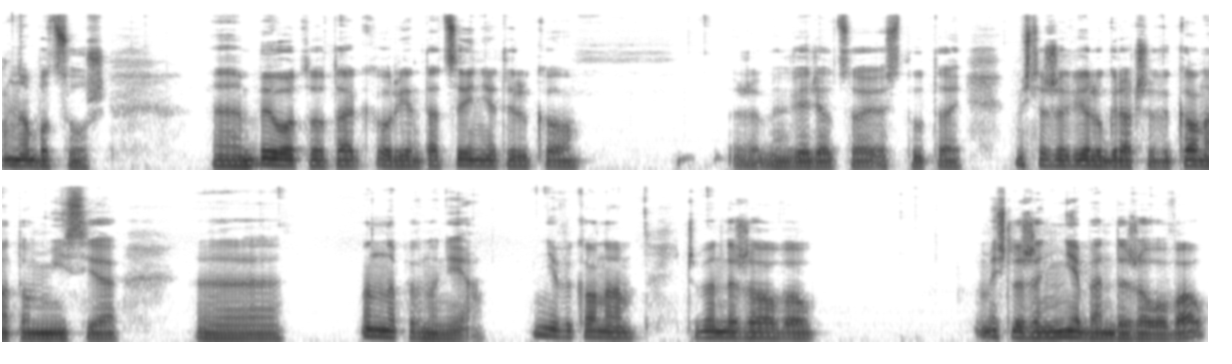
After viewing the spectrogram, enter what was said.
No bo cóż, e, było to tak orientacyjnie tylko żebym wiedział, co jest tutaj. Myślę, że wielu graczy wykona tą misję. No na pewno nie ja. Nie wykonam. Czy będę żałował? Myślę, że nie będę żałował.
